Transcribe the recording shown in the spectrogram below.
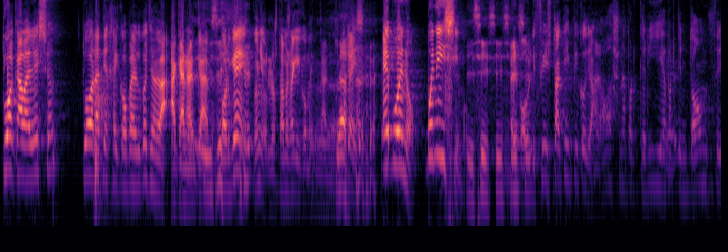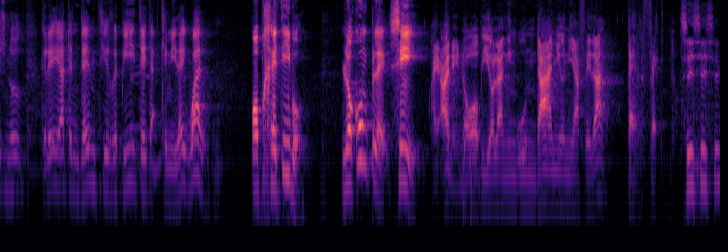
tú acabas eso, tú ahora tienes que comprar el coche ¿dónde va? a Canal Car. Sí. ¿Por qué? Coño, lo estamos aquí comentando. Claro. Entonces, es bueno, buenísimo. Y sí, sí, sí, El publicista típico dirá, no, es una porquería porque entonces no crea tendencia y repite y tal. Que me da igual. Objetivo. ¿Lo cumple? Sí. Ay, bueno, y no viola ningún daño ni hace daño. Perfecto. Sí, sí, sí.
